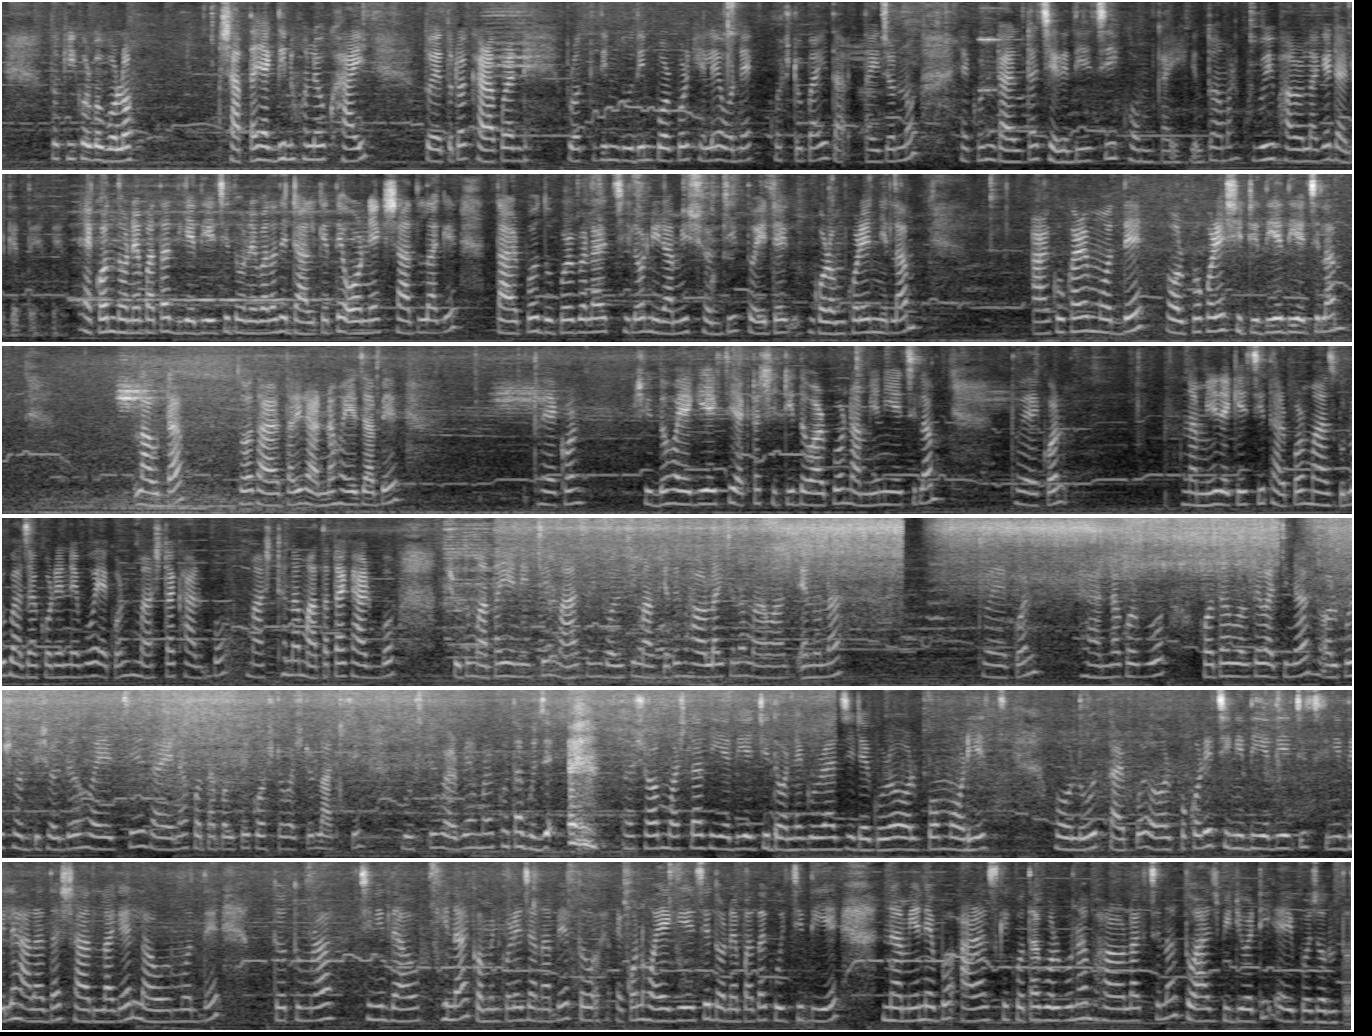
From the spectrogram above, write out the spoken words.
তো কি করব বলো? সপ্তাহে একদিন হলেও খাই। তো এতটা খারাপ করে প্রতিদিন দুদিন পর পর খেলে অনেক কষ্ট পাই তাই জন্য এখন ডালটা ছেড়ে দিয়েছি কম খাই। কিন্তু আমার খুবই ভালো লাগে ডাল খেতে। এখন ধনে পাতা দিয়ে দিয়েছি। ধনে পাতা দিয়ে ডাল খেতে অনেক স্বাদ লাগে। তারপর দুপুরবেলায় ছিল নিরামিষ সবজি, তো এটা গরম করে নিলাম। আর কুকারের মধ্যে অল্প করে সিটি দিয়ে দিয়েছিলাম লাউটা। তো তাড়াতাড়ি রান্না হয়ে যাবে। তো এখন সিদ্ধ হয়ে গিয়েছি। একটা সিটি দেওয়ার পর নামিয়ে নিয়েছিলাম। তো এখন নামিয়ে রেখেছি, তারপর মাছগুলো ভাজা করে নেব। এখন মাছটা কাটবো মাছটা না, মাথাটা কাটবো শুধু মাথায় এনেছে মাছ। আমি বলছি, মাছ খেতে ভালো লাগছে না, মা, মাছ এনো না। তো এখন রান্না করব। কথা বলতে পারছি না। অল্প সর্দি সর্দিও হয়েছে, জানি না, কথা বলতে কষ্ট কষ্ট লাগছে। বুঝতে পারবে আমার কথা বুঝে। তো সব মশলা দিয়ে দিয়েছি, ধনে গুঁড়া, জিরে গুঁড়ো, অল্প মরিচ হলুদ, তারপর অল্প করে চিনি দিয়ে দিয়েছি। চিনি দিলে আলাদা স্বাদ লাগে লাউর মধ্যে। তো তোমরা চিনি দাও কি না কমেন্ট করে জানাবে। তো এখন হয়ে গিয়েছে ধনে পাতা কুচি দিয়ে নামিয়ে নেব। আর আজকে কথা বলব না, ভালো লাগছে না। তো আজ ভিডিওটি এই পর্যন্ত।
